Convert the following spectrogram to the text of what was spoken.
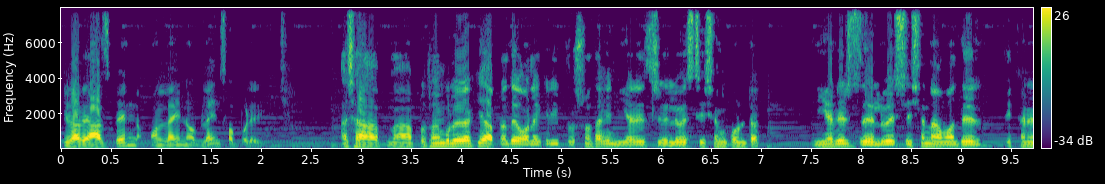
কীভাবে আসবেন, অনলাইন, অফলাইন, সব বলে দিচ্ছি। আচ্ছা প্রথমে বলে রাখি, আপনাদের অনেকেরই প্রশ্ন থাকে নিয়ারেস্ট রেলওয়ে স্টেশন কোনটা? নিয়ারেস্ট রেলওয়ে স্টেশন আমাদের এখানে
